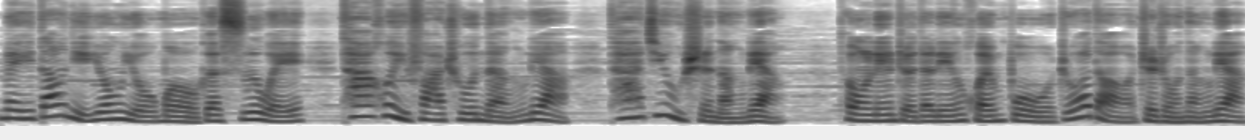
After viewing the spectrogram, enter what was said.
每当你拥有某个思维，它会发出能量，它就是能量。通灵者的灵魂捕捉到这种能量，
